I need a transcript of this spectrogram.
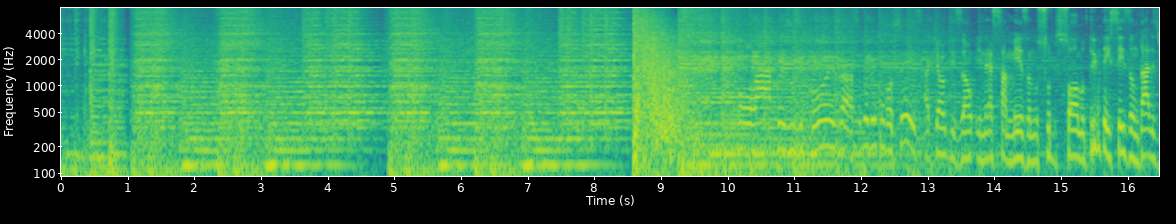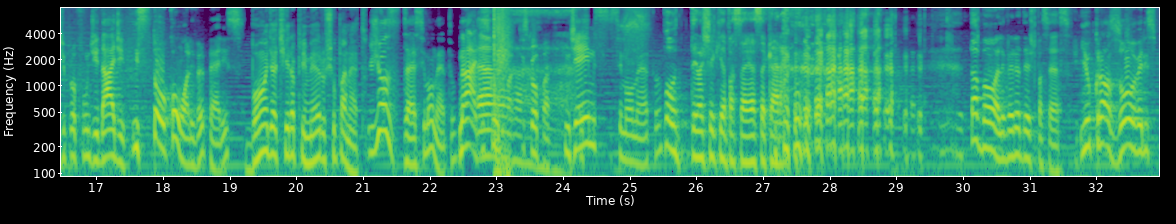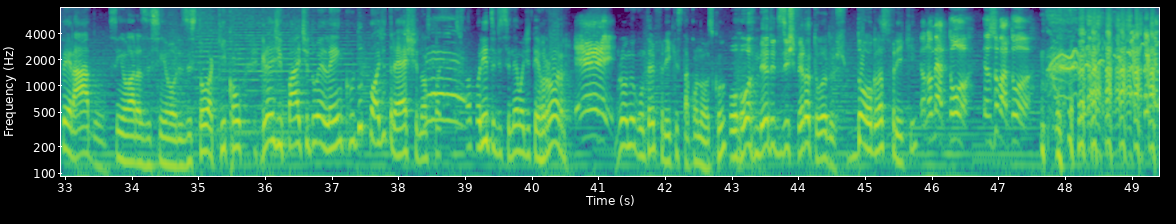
Coisas e coisas! Tudo bem com vocês? Aqui é o Guizão e nessa mesa, no subsolo, 36 andares de profundidade, estou com Oliver Pérez, Bonde atira primeiro, chupa neto. José Simão Neto. Ah, desculpa, desculpa. James Simão Neto. Puta, eu achei que ia passar essa, cara. tá bom, Oliver, eu deixo passar essa. E o crossover esperado, senhoras e senhores. Estou aqui com grande parte do elenco do Pod Trash, nosso podcast favorito de cinema de terror. Ei! Bruno Gunter Frick está conosco. Horror, medo e desespero a todos. Douglas Frick. Meu nome é Dor, exumador.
